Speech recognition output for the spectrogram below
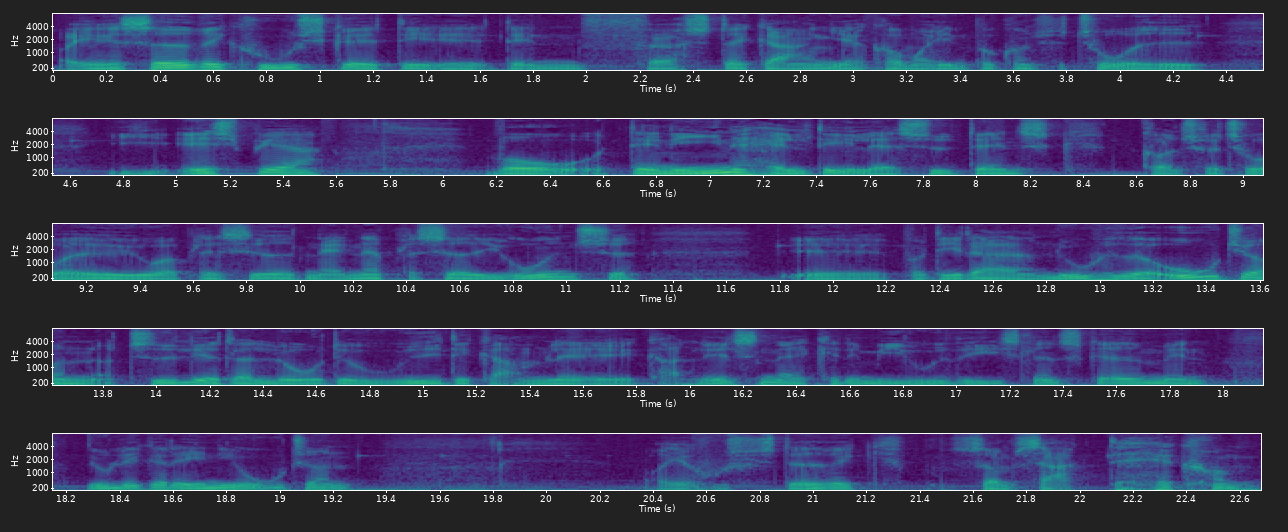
Og jeg kan stadigvæk huske øh, det, den første gang, jeg kommer ind på konservatoriet i Esbjerg, hvor den ene halvdel af Syddansk Konservatoriet jo er placeret, den anden er placeret i Odense, øh, på det, der nu hedder Odeon, og tidligere der lå det ude i det gamle Karl Nielsen Akademi ude ved Islandsgade, men nu ligger det inde i Odeon. Og jeg husker stadigvæk, som sagt, da jeg kom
